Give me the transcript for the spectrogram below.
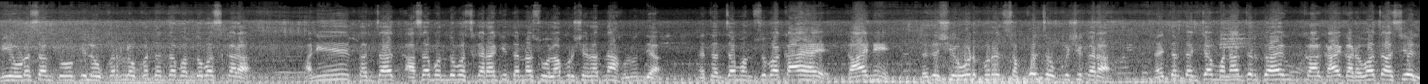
मी एवढं सांगतो की लवकर लवकर त्यांचा बंदोबस्त करा आणि त्यांचा असा बंदोबस्त करा की त्यांना सोलापूर शहरातनं हाकलून द्या. त्यांचा मनसुबा काय आहे काय नाही त्याचं शेवटपर्यंत सखोल चौकशी करा. नाहीतर त्यांच्या मनात जर काय का- काय घडवायचं असेल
